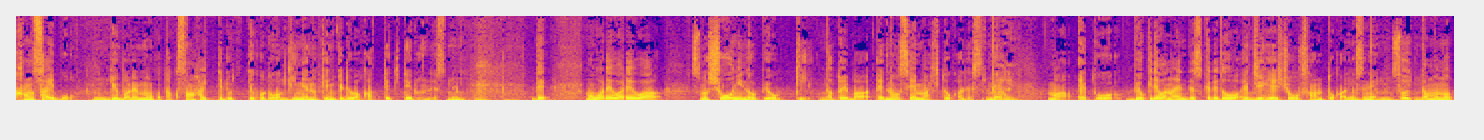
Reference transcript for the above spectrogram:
幹細胞と呼ばれるものがたくさん入ってるっていうことが近年の研究で分かってきてるんですね。で、まあ、我々は、その小児の病気、例えば脳性麻痺とかですね、はい、まあ、えっと、病気ではないんですけれど、自閉症さんとかですね、そういったもの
